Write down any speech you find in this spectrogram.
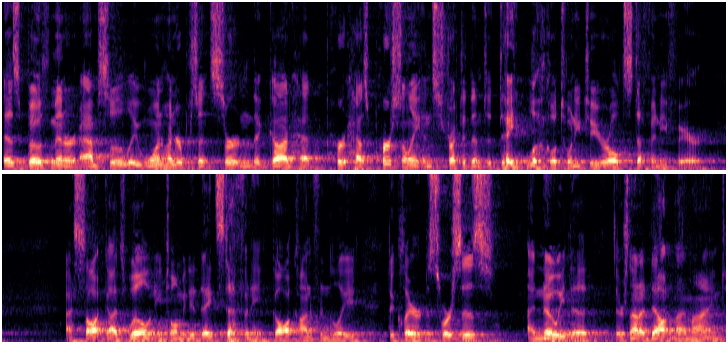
as both men are absolutely 100% certain that God had per- has personally instructed them to date local 22 year old Stephanie Fair. I sought God's will and he told me to date Stephanie, Gall confidently declared to sources. I know he did. There's not a doubt in my mind.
